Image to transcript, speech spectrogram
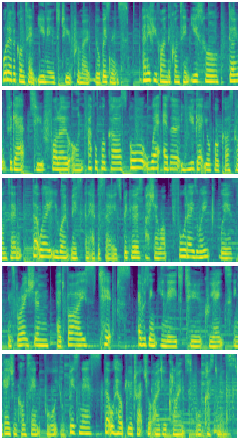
whatever content you need to promote your business. And if you find the content useful, don't forget to follow on Apple Podcasts or wherever you get your podcast content. That way you won't miss an episode because I show up four days a week with inspiration, advice, tips, everything you need to create engaging content for your business that will help you attract your ideal clients or customers.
